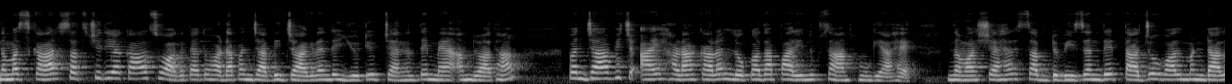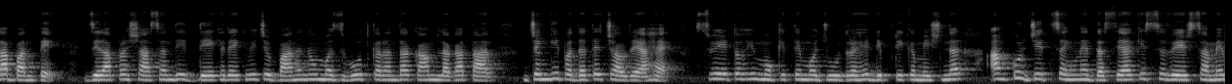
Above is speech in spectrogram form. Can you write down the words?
ਨਮਸਕਾਰ, ਸਤਿ ਸ਼੍ਰੀ ਅਕਾਲ, ਸਵਾਗਤ ਹੈ ਤੁਹਾਡਾ ਪੰਜਾਬੀ ਜਾਗਰਣ ਦੇ YouTube ਚੈਨਲ ਤੇ, ਮੈਂ ਅਨੁਰਾਧਾ। ਪੰਜਾਬ ਵਿੱਚ ਆਏ ਹੜ੍ਹਾਂ ਕਾਰਨ ਲੋਕਾਂ ਦਾ ਭਾਰੀ ਨੁਕਸਾਨ ਹੋ ਗਿਆ ਹੈ। ਨਵਾਂ ਸ਼ਹਿਰ ਸਬ ਡਿਵੀਜ਼ਨ ਦੇ ਤਾਜੋਵਾਲ ਮੰਡਾਲਾ ਬੰਦ ਤੇ। ਜ਼ਿਲ੍ਹਾ ਪ੍ਰਸ਼ਾਸਨ ਦੀ ਦੇਖਰੇਖ ਵਿੱਚ ਬੰਨ ਨੂੰ ਮਜ਼ਬੂਤ ਕਰਨ ਦਾ ਕੰਮ ਲਗਾਤਾਰ ਜੰਗੀ ਪੱਧਰ ਤੇ ਚੱਲ ਰਿਹਾ ਹੈ। ਸਵੇਰ ਤੋਂ ਹੀ ਮੌਕੇ ਤੇ ਮੌਜੂਦ ਰਹੇ ਡਿਪਟੀ ਕਮਿਸ਼ਨਰ ਅੰਕੁਰਜੀਤ ਸਿੰਘ ਨੇ ਦੱਸਿਆ ਕਿ ਸਵੇਰ ਸਮੇਂ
